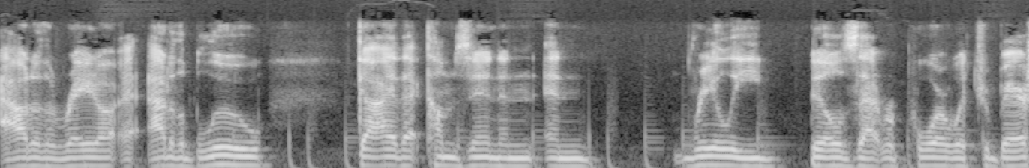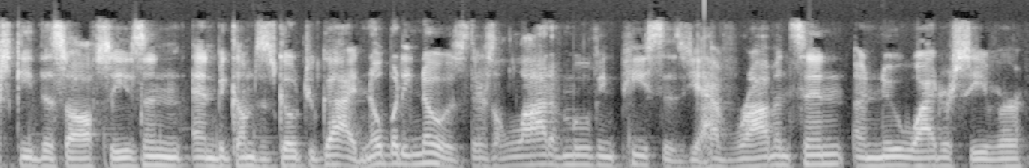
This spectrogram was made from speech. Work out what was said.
out of the radar, out of the blue guy that comes in and and really builds that rapport with Trubisky this offseason and becomes his go-to guy. Nobody knows. There's a lot of moving pieces. You have Robinson, a new wide receiver,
